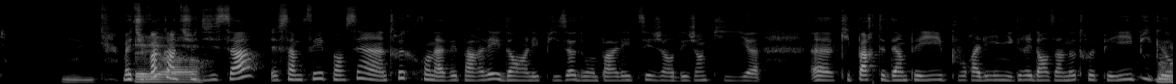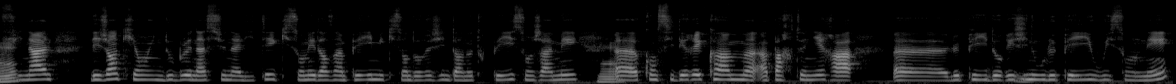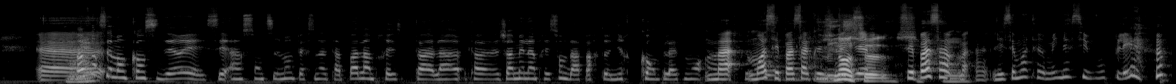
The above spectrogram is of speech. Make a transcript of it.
Mais tu vois, quand euh, tu dis ça, ça me fait penser à un truc qu'on avait parlé dans l'épisode où on parlait, tu sais, genre des gens qui, euh, euh, qui partent d'un pays pour aller immigrer dans un autre pays, puis qu'au Mhm. final, les gens qui ont une double nationalité, qui sont nés dans un pays mais qui sont d'origine d'un autre pays, sont jamais Mhm. euh, considérés comme appartenir à euh, le pays d'origine ou le pays où ils sont nés. Euh, Pas forcément considéré, c'est un sentiment personnel. T'as pas l'impression, t'as jamais l'impression d'appartenir complètement. À un Ma- moi, c'est pas ça que je Non, veux dire. c'est, C'est pas ça. Ma- Laissez-moi terminer, s'il vous plaît.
